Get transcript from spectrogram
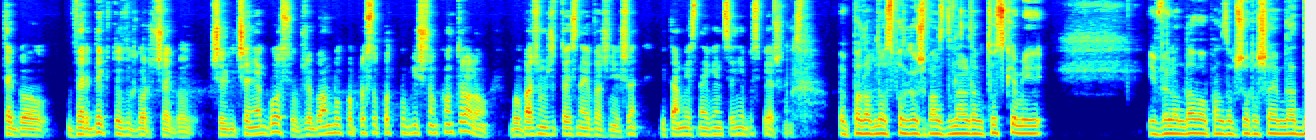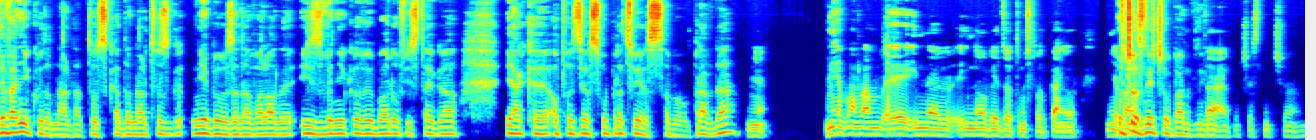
tego werdyktu wyborczego, czy liczenia głosów, żeby on był po prostu pod publiczną kontrolą, bo uważam, że to jest najważniejsze i tam jest najwięcej niebezpieczeństw. Podobno spotkał się pan z Donaldem Tuskiem i, i wylądował pan za przeproszeniem na dywaniku Donalda Tuska. Donald Tusk nie był zadowolony i z wyniku wyborów, i z tego, jak e, opozycja współpracuje z sobą, prawda? Nie, bo mam e, inne, inną wiedzę o tym spotkaniu. Nie Uczestniczył pan w nim. Tak, uczestniczyłem.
